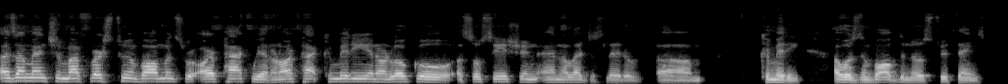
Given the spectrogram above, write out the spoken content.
as I mentioned, my first two involvements were RPAC. We had an RPAC committee in our local association and a legislative um, committee. I was involved in those two things.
